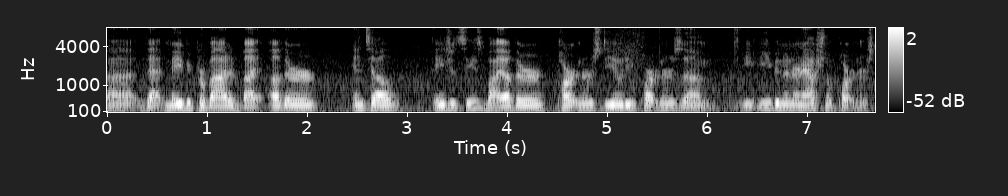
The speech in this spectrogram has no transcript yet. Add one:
uh, that may be provided by other intel agencies, by other partners, DoD partners, um, e- even international partners,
